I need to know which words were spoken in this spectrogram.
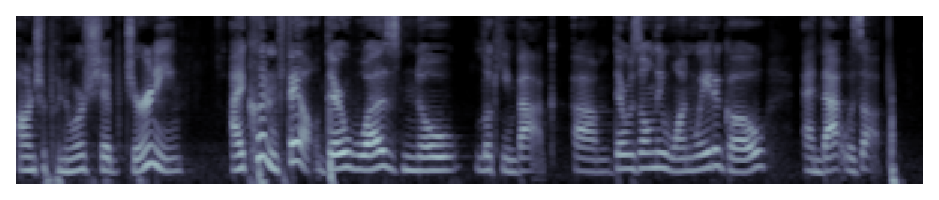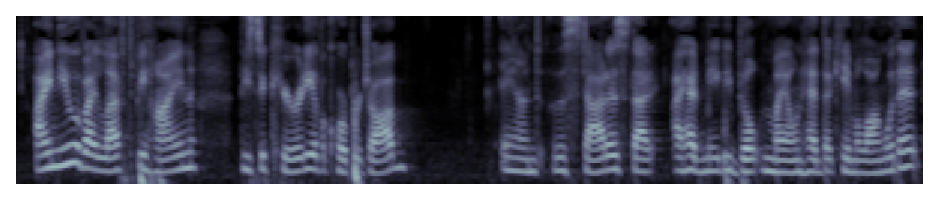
entrepreneurship journey, I couldn't fail. There was no looking back. Um, there was only one way to go, and that was up. I knew if I left behind the security of a corporate job, and the status that I had maybe built in my own head that came along with it,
